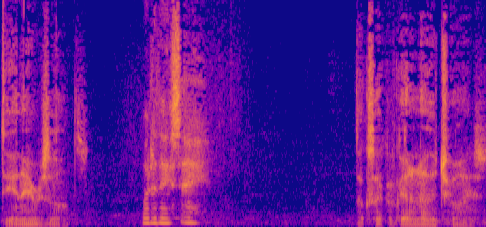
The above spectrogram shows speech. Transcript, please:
DNA results. What do they say? Looks like I've got another choice.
